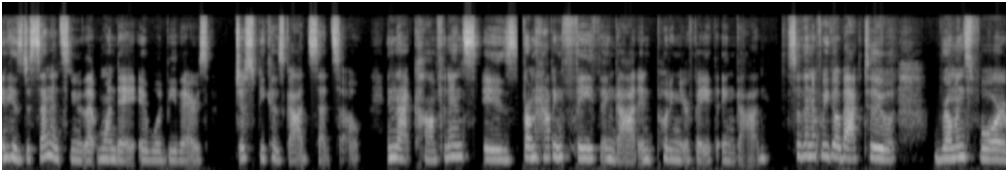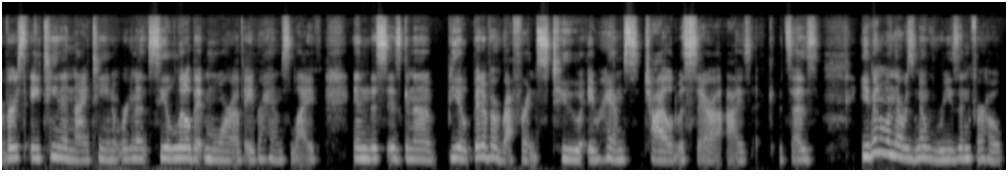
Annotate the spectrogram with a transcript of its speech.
and his descendants knew that one day it would be theirs just because God said so. And that confidence is from having faith in God and putting your faith in God. So then, if we go back to Romans 4, verse 18 and 19, we're going to see a little bit more of Abraham's life. And this is going to be a bit of a reference to Abraham's child with Sarah, Isaac. It says, Even when there was no reason for hope,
